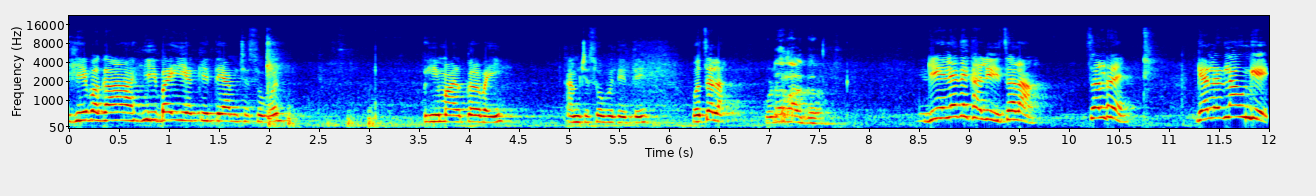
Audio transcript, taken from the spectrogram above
हे बघा ही बाई एक येते आमच्यासोबत. ही माळकर बाई आमच्यासोबत येते. हो चला. कुठे गेले ते खाली चला. चल रे. गॅलरी लावून घे.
